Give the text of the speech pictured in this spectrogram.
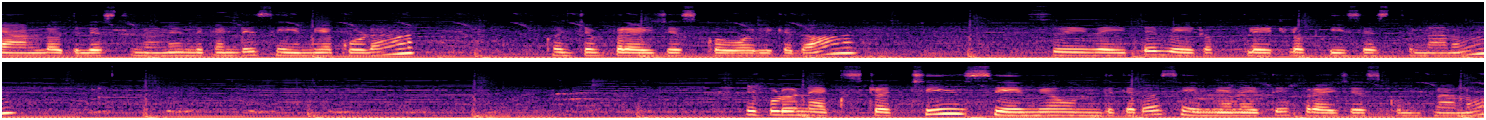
ప్యాన్లో వదిలేస్తున్నాను ఎందుకంటే సేమియా కూడా కొంచెం ఫ్రై చేసుకోవాలి కదా. సో ఇవైతే వేరొక ప్లేట్లోకి తీసేస్తున్నాను. ఇప్పుడు నెక్స్ట్ వచ్చి సేమియా ఉంది కదా సేమియాని అయితే ఫ్రై చేసుకుంటున్నాను.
